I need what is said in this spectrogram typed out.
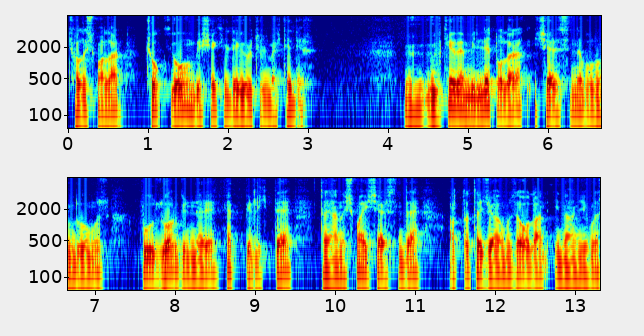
çalışmalar çok yoğun bir şekilde yürütülmektedir. Ülke ve millet olarak içerisinde bulunduğumuz bu zor günleri hep birlikte dayanışma içerisinde atlatacağımıza olan inancımız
